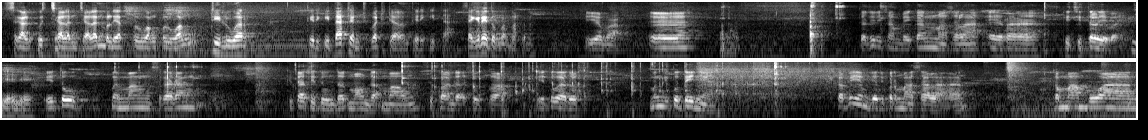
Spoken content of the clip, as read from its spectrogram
Sekaligus jalan-jalan melihat peluang-peluang di luar diri kita dan juga di dalam diri kita. Saya kira itu Pak Markono. Iya Pak. Eh, tadi disampaikan masalah era digital ya Pak. Iya iya. Itu memang sekarang kita dituntut mau tidak mau, suka tidak suka, itu harus mengikutinya tapi yang menjadi permasalahan kemampuan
